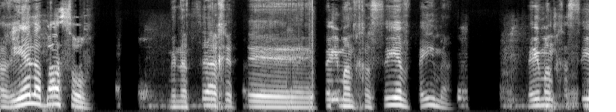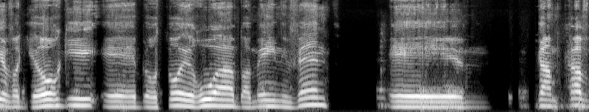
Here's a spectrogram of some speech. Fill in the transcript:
טריאל אבסוב, מנצח את פיימן חסייב, פיימן, פיימן חסייב הגיאורגי באותו אירוע ב main event. גם קרב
